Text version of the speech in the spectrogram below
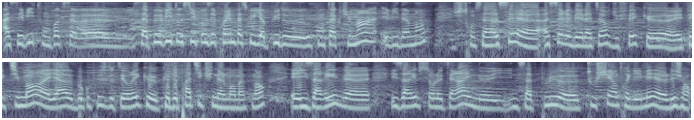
assez vite, on voit que ça, ça peut vite aussi poser problème parce qu'il n'y a plus de contact humain, évidemment. Je trouve ça assez, euh, assez révélateur du fait qu'effectivement, il y a beaucoup plus de théorie que, que, de pratique finalement maintenant. Et ils arrivent, euh, ils arrivent sur le terrain, ils ne, ils ne savent plus euh, toucher, entre guillemets, les gens.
